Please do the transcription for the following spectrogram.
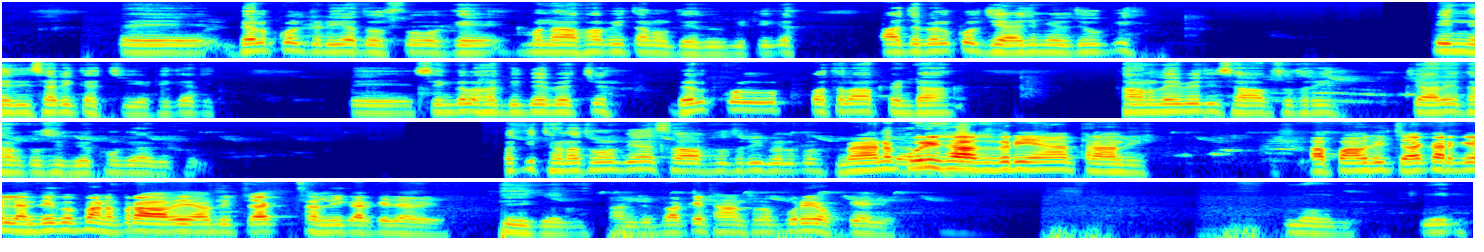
ਤੇ ਬਿਲਕੁਲ ਜਿਹੜੀ ਆ ਦੋਸਤੋ ਅੱਗੇ ਮੁਨਾਫਾ ਵੀ ਤੁਹਾਨੂੰ ਦੇ ਦੂਗੀ ਠੀਕ ਆ? ਅੱਜ ਬਿਲਕੁਲ ਜਾਇਜ਼ ਮਿਲ ਜੂਗੀ। ਮਹੀਨੇ ਦੀ ਸਾਰੀ ਕੱਚੀ ਹੈ ਠੀਕ ਆ ਜੀ? ਤੇ ਸਿੰਗਲ ਹੱਡੀ ਦੇ ਵਿੱਚ ਬਿਲਕੁਲ ਪਤਲਾ ਪਿੰਡਾ ਥਣ ਦੇਵੇ ਦੀ ਸਾਫ਼ ਸੁਥਰੀ ਚਾਰੇ ਥਣ ਤੁਸੀਂ ਵੇਖੋਗੇ ਆ ਵੇਖੋ ਬਾਕੀ ਥਣਾ ਥੁਣਾ ਦੀਆਂ ਸਾਫ਼ ਸੁਥਰੀ ਬਿਲਕੁਲ ਮੈਂ ਨਾ ਪੂਰੀ ਸਾਫ਼ ਸੁਥਰੀ ਆ ਥਰਾਂ ਦੀ। ਆਪਾਂ ਆਪਦੀ ਚੈੱਕ ਕਰਕੇ ਲੈਂਦੀ ਕੋਈ ਭੈਣ ਭਰਾ ਆਵੇ ਆਪਦੀ ਚੈੱਕ ਤਸੱਲੀ ਕਰਕੇ ਜਾਵੇ। ਠੀਕ ਹੈ ਜੀ। ਹਾਂਜੀ ਬਾਕੀ ਥਾਂ ਤੁਹਾਨੂੰ ਪੂਰੇ ਓਕੇ ਆ ਜੀ। ਲਓ ਜੀ ਠੀਕ ਹੈ ਜੀ।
